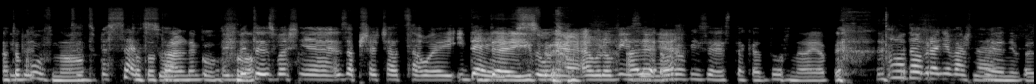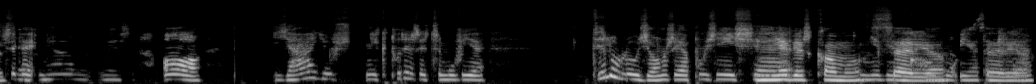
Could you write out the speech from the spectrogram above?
A to gówno. To, to bez To sensu. totalne gówno. Jakby to jest właśnie zaprzecza całej idei, Idei, w sumie Eurowizji, Ale nie? Eurowizja jest taka durna, ja O dobra, nieważne. nie, nieważne. Czekaj, miałam myśl. O, ja już niektóre rzeczy mówię tylu ludziom, że ja później się Nie wiesz komu, nie wiem serio, komu i ja serio. takie,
